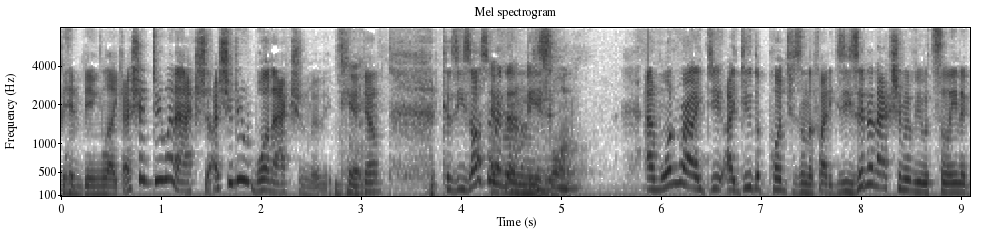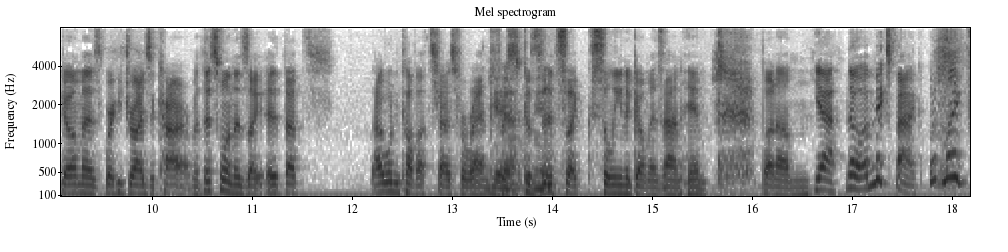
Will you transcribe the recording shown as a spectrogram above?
him being like, I should do an action, I should do one action movie, Yeah. you know, because he's also Everyone in a, needs he's, one. and one where I do I do the punches and the fighting because he's in an action movie with Selena Gomez where he drives a car, but this one is like it, that's I wouldn't call that stars for rent because yeah. it's like Selena Gomez and him. But um, yeah, no, a mixed bag, but like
